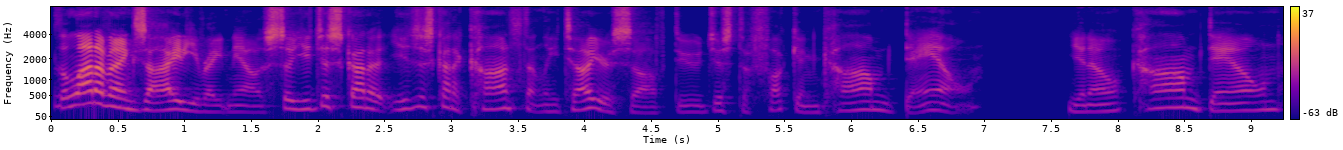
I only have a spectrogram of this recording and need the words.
there's a lot of anxiety right now. So you just got to you just got to constantly tell yourself, dude, just to fucking calm down. You know, calm down.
